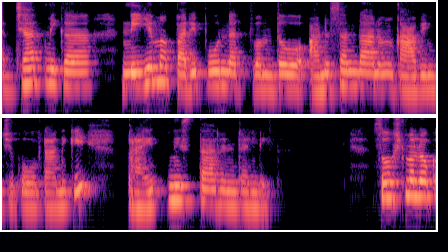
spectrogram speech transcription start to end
ఆధ్యాత్మిక నియమ పరిపూర్ణత్వంతో అనుసంధానం కావించుకోవటానికి ప్రయత్నిస్తారంటండి. సూక్ష్మలోక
